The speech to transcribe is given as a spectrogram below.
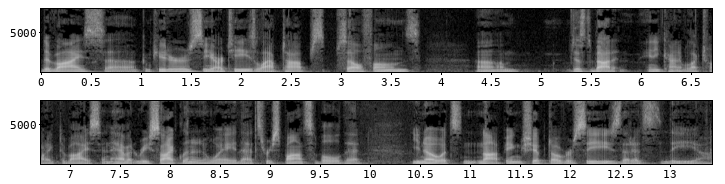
device uh, computers, CRTs, laptops, cell phones, um, just about any kind of electronic device and have it recycled in a way that's responsible, that you know it's not being shipped overseas, that it's the uh,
